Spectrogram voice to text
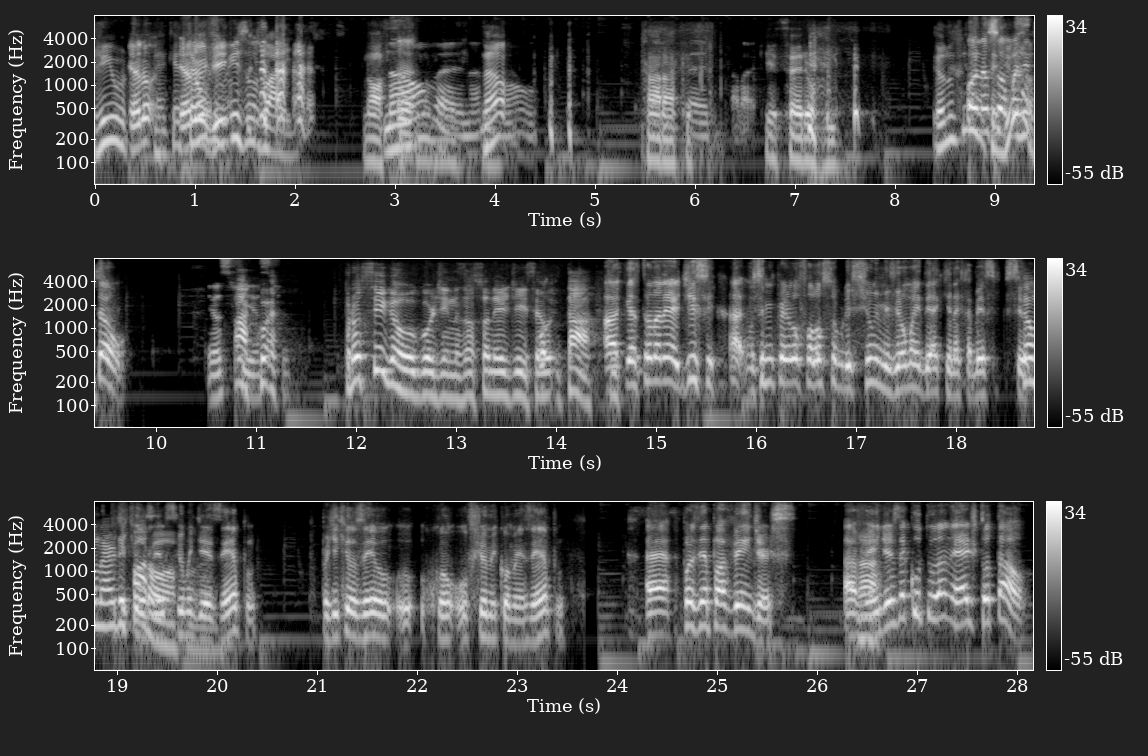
Eu não, eu não 30 vi. Reasons Why. Nossa. Não, velho, não, Não? Caraca, Sério, que sério. Eu não vi. Olha não. Só, viu, mas então, Eu assisti, Ah, eu assisti. Prossiga o Gordinhos na sua nerdice. Eu- Tá. a questão da nerdice. Ah, você me perguntou, falou sobre o filme, me veio uma ideia aqui na cabeça. Se Você é eu, um nerd por que que eu usei o filme de exemplo? Por que, que eu usei o, o, o filme como exemplo? É, por exemplo, Avengers. Avengers é cultura nerd total,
